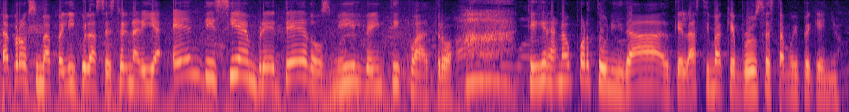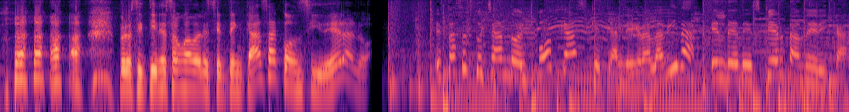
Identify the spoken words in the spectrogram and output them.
La próxima película se estrenaría en diciembre de 2024. ¡Ah! ¡Qué gran oportunidad! Qué lástima que Bruce está muy pequeño. Pero si tienes a un adolescente en casa, considéralo. Estás escuchando el podcast que te alegra la vida, el de Despierta América.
